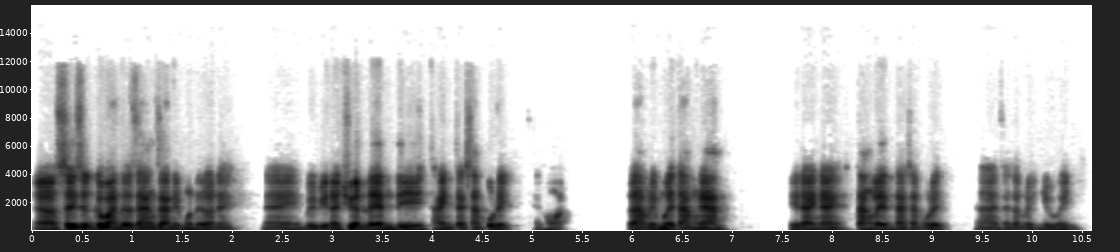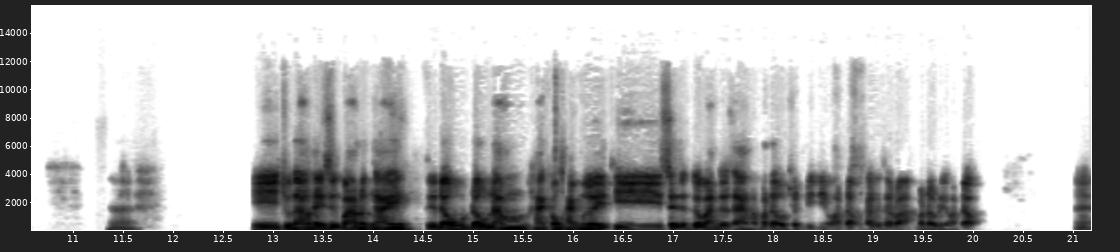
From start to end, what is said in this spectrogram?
À, xây dựng cơ bản dở dang giảm đi một nửa này đấy bởi vì nó chuyển lên thì thành tài sản cố định đúng không ạ giảm đến 18 ngàn thì đây này tăng lên tài sản cố định đấy, tài sản cố định hữu hình đấy. thì chúng ta có thể dự báo được ngay từ đầu đầu năm 2020 thì xây dựng cơ bản dở dang nó bắt đầu chuẩn bị đi hoạt động các giai đoạn bắt đầu đi hoạt động đấy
